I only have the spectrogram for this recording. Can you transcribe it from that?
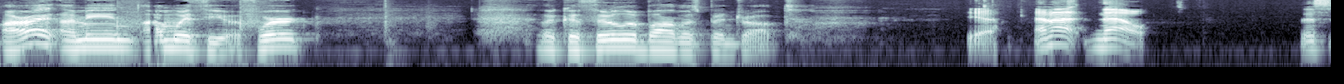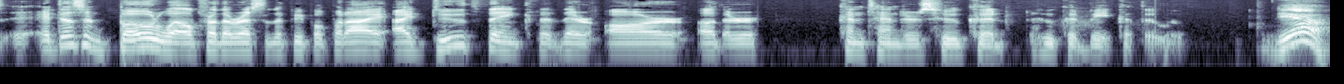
All right. I mean, I'm with you. If we're the Cthulhu bomb has been dropped. Yeah, and I, now, this it doesn't bode well for the rest of the people, but I, I do think that there are other contenders who could who could beat Cthulhu. Yeah.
